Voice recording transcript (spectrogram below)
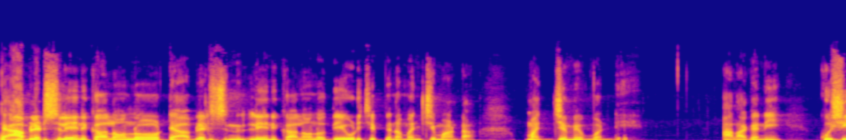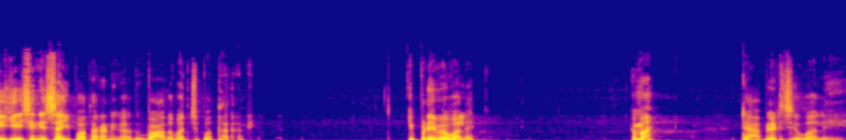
ట్యాబ్లెట్స్ లేని కాలంలో ట్యాబ్లెట్స్ లేని కాలంలో దేవుడు చెప్పిన మంచి మాట మద్యం ఇవ్వండి. అలాగని ఖుషి చేసి నిశ అయిపోతారని కాదు బాధ మర్చిపోతారని. ఇప్పుడేమివ్వాలి ఏమా ట్యాబ్లెట్స్ ఇవ్వాలి.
